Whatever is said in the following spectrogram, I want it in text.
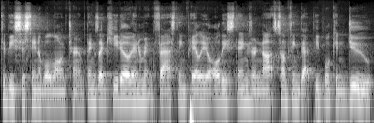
to be sustainable long term. Things like keto, intermittent fasting, paleo, all these things are not something that people can do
